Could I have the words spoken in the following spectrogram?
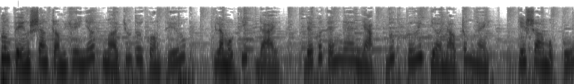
Phương tiện sang trọng duy nhất mà chúng tôi còn thiếu là một chiếc đài để có thể nghe nhạc bất cứ giờ nào trong ngày, chỉ sau một cú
